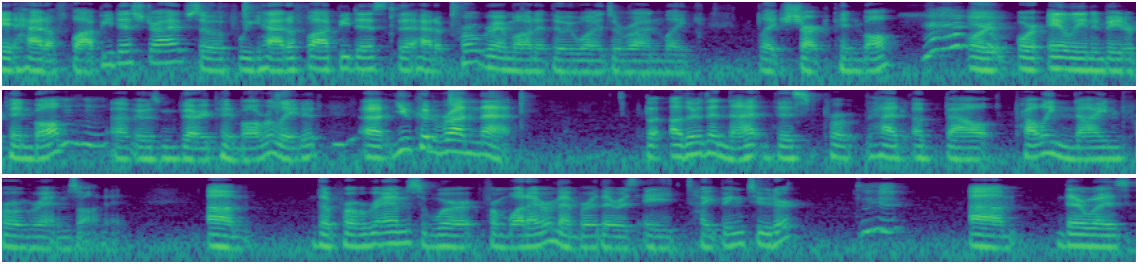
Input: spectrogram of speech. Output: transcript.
it had a floppy disk drive. So if we had a floppy disk that had a program on it that we wanted to run, like like Shark Pinball or or Alien Invader Pinball, Mhm. um, it was very pinball related. Mhm. Uh, you could run that. But other than that, this pro- had about probably nine programs on it. Um, the programs were, from what I remember, there was a typing tutor. hmm Um, there was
